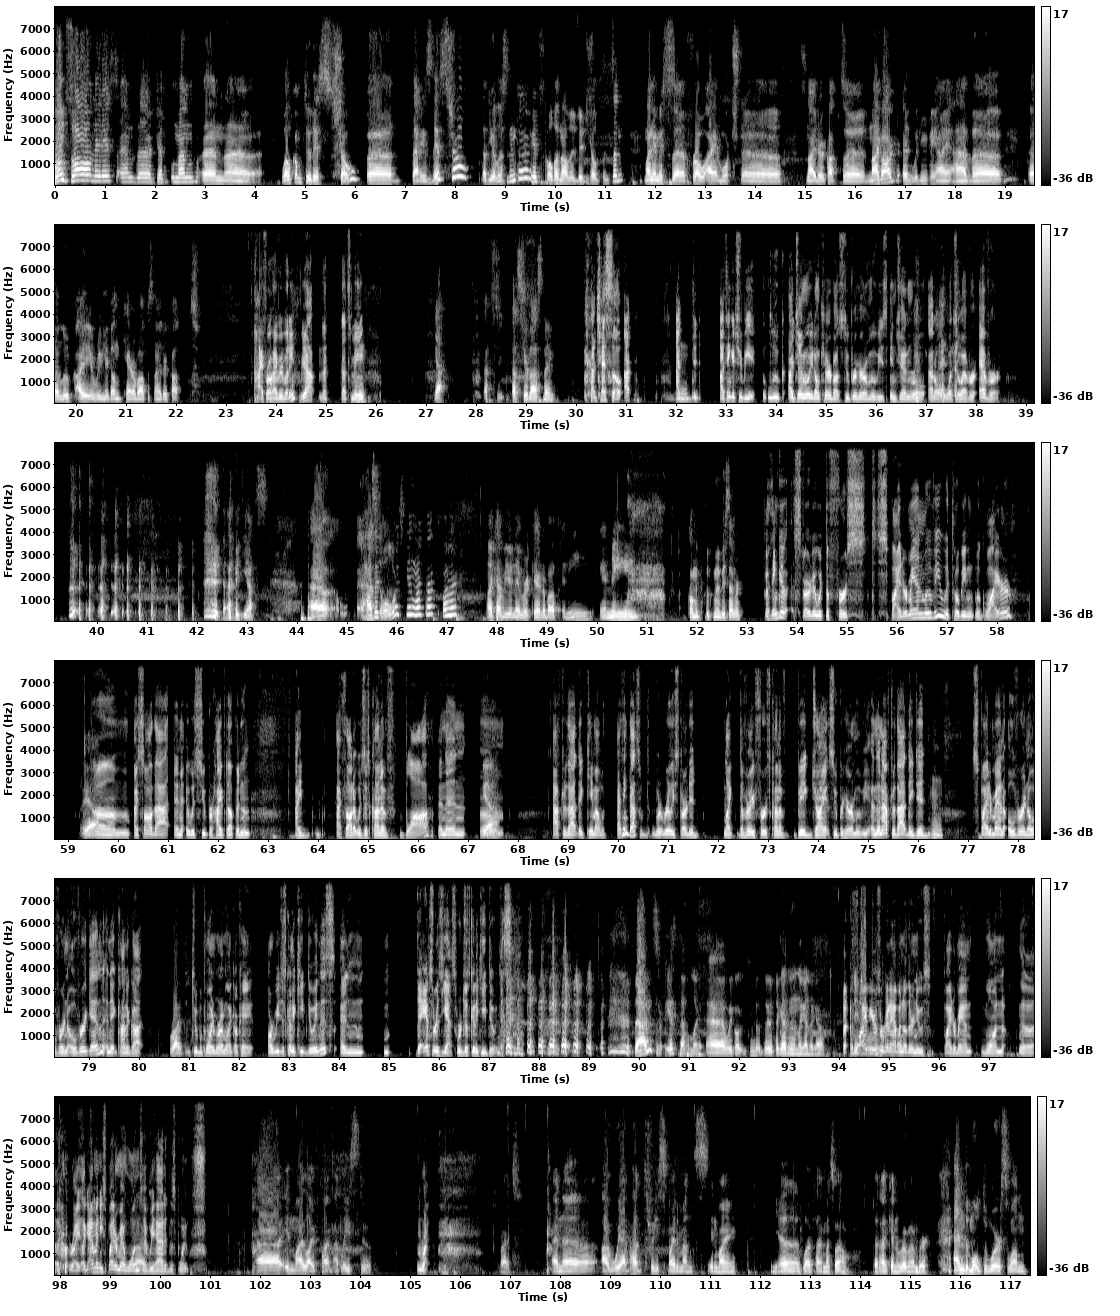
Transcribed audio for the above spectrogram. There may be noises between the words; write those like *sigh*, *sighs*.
Bonsoir, ladies and uh, gentlemen, and uh, welcome to this show. Uh, that is this show that you're listening to. It's called Another Digital Citizen. My name is uh, Fro. I have watched uh, Snyder Cut uh, Nygaard, and with me I have uh, uh, Luke. I really don't care about the Snyder Cut. Hi, Fro. Hi, everybody. Yeah, that that's me. Yeah, that's that's your last name. *coughs* I guess so. I, I did. I think it should be Luke. I generally don't care about superhero movies in general at all *laughs* whatsoever, ever. *laughs* yes. Uh, has it always been like that, by? Like, have you never cared about any any comic book movies ever? I think it started with the first Spider-Man movie with Tobey Maguire. Yeah. Um, I saw that and it was super hyped up, and I I thought it was just kind of blah. And then um, Yeah. after that, they came out with. I think that's what really started, like the very first kind of big giant superhero movie. And then after that, they did Spider-Man over and over and over again, and it kind of got right. to a point where I'm like, okay, are we just going to keep doing this? And mm, the answer is yes. We're just going to keep doing this. *laughs* *laughs* The answer is definitely uh, we're going to do it again and again and again. But yeah, Five years, we'll- we're going to have another new Spider-Man one, uh, *laughs* right? Like, how many Spider-Man ones Right. have we had at this point? Uh, in my lifetime, at least two. Right. Right. And uh, I, we have had three Spider-Mans in my yeah, lifetime as well that I can remember. And the multiverse one.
